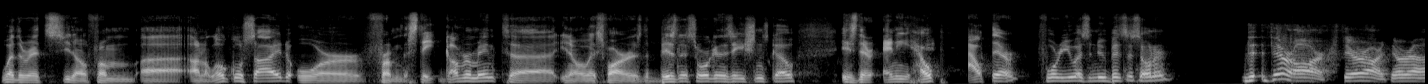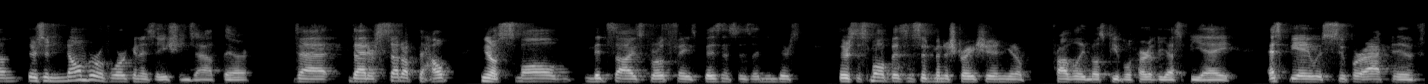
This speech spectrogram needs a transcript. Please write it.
whether it's you know from uh, on a local side or from the state government. Uh, you know, as far as the business organizations go, is there any help out there for you as a new business owner? There are, there are, there. Um, there's a number of organizations out there that that are set up to help you know small, mid-sized growth phase businesses. I mean, there's there's the Small Business Administration. You know, probably most people have heard of the SBA. SBA was super active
